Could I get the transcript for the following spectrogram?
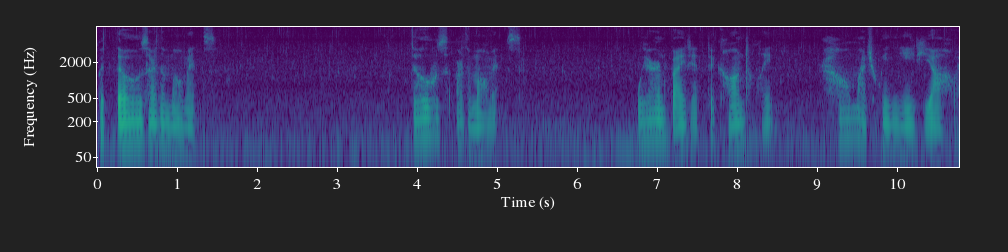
But those are the moments. Those are the moments we are invited to contemplate how much we need Yahweh.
